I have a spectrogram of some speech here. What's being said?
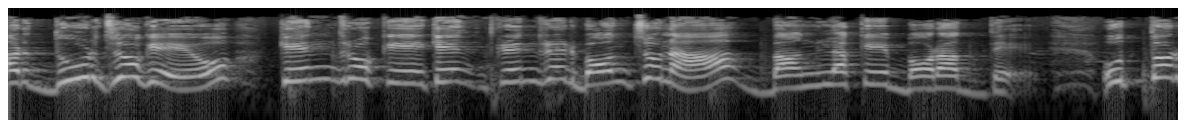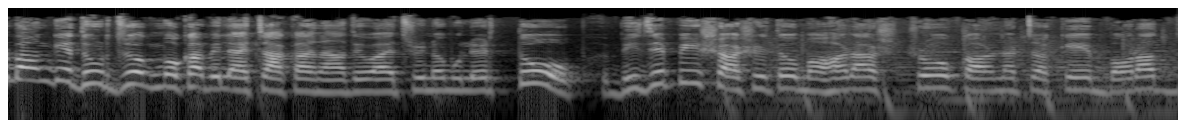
আর দুর্যোগেও কেন্দ্রকে কেন্দ্রের বঞ্চনা বাংলাকে বরাদ্দে উত্তরবঙ্গে দুর্যোগ মোকাবিলায় টাকা না দেওয়ায় তৃণমূলের তোপ। বিজেপি শাসিত মহারাষ্ট্র, কর্ণাটকে বরাদ্দ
